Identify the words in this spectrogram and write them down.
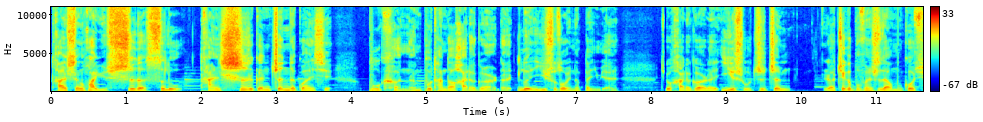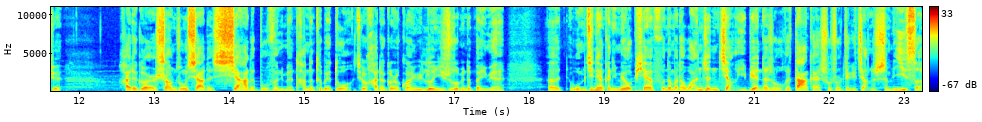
谈神话与诗的思路，谈诗跟真的关系，不可能不谈到海德格尔的《论艺术作品的本源》。就海德格尔的艺术之真，然后这个部分是在我们过去海德格尔上中下的下的部分里面谈的特别多，就是海德格尔关于论艺术作品的本源。呃，我们今天肯定没有篇幅能把它完整讲一遍，但是我会大概说说这个讲的是什么意思。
